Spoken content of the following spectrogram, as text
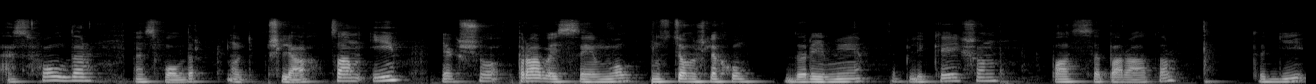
S-folder, S-folder, ну, шлях сам і якщо правий символ ну, з цього шляху дорівнює application, Pass separator, тоді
